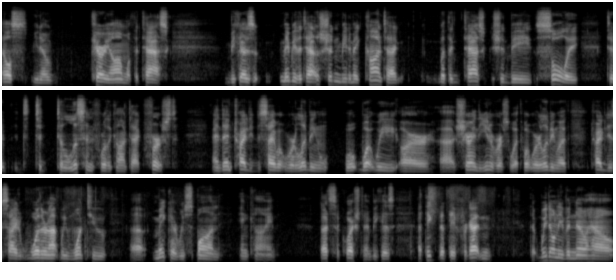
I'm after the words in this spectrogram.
else, you know, carry on with the task, because maybe the task shouldn't be to make contact, but the task should be solely to to to listen for the contact first, and then try to decide what we're living, what we are uh, sharing the universe with, what we're living with. Try to decide whether or not we want to uh, make a respond in kind. That's the question because I think that they've forgotten that we don't even know how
